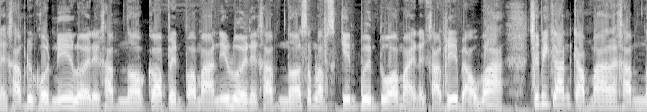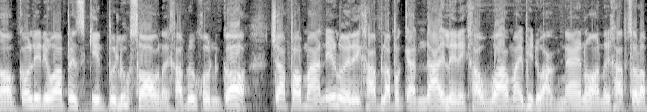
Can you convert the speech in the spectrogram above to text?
นะครับทุกคนนี่เลยนะครับเนาะก็เป็นประมาณนี้เลยนะครับเนาะสำหรับสกินปืนตัวใหม่นะครับที่แบบว่าจะมีการกลับมานะครับเนาะก็เรียกได้ว่าเป็นสกินปืนลูกซองนะครับทุกคนก็จะประมาณนี้เลยนะครับรับประกันได้เลยนะครับว่าไม่ผิดหวังแน่นอนนะครับสำหรับ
